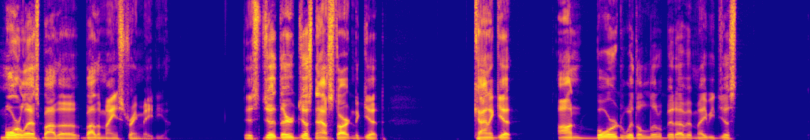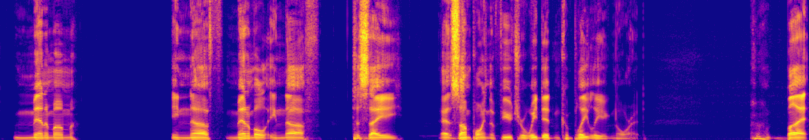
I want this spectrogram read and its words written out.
more or less by the by the mainstream media. It's just they're just now starting to get kind of get on board with a little bit of it, maybe just minimum enough, minimal enough to say at some point in the future we didn't completely ignore it. but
